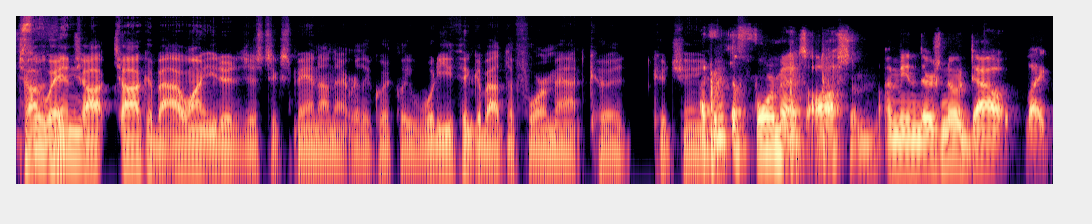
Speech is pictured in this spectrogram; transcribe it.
Talk, So wait, then- talk talk about. I want you to just expand on that really quickly. What do you think about the format could could change? I think the format's awesome. I mean, there's no doubt. Like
